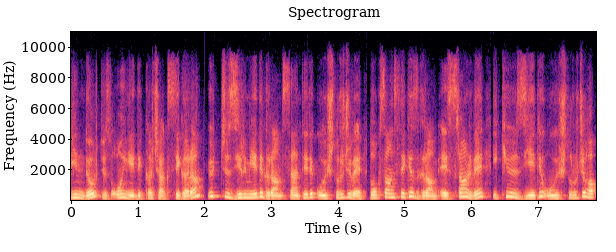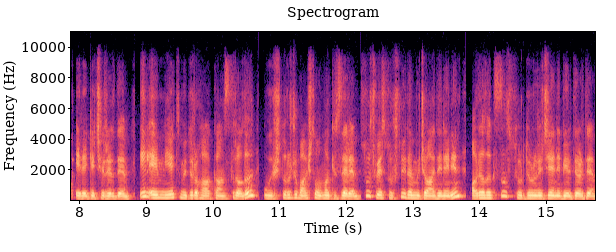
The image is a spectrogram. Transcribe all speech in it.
1417 kaçak sigara, 327 gram sentetik uyuşturucu ve 98 gram esrar ve 207 uyuşturucu hap ele geçirildi. İl Emniyet Müdürü Hakan Sıralı, uyuşturucu başta olmak üzere suç ve suçluyla mücadelenin aralıksız sürdürüleceğini bildirdi.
